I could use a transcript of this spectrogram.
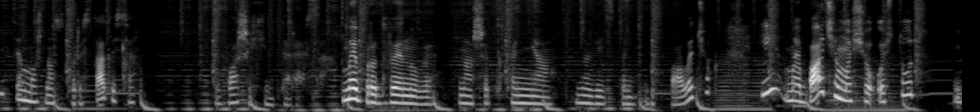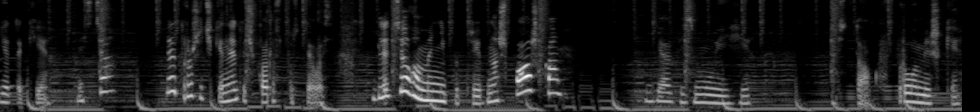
і цим можна скористатися у ваших інтересах. Ми продвинули наше ткання на відстань від паличок, і ми бачимо, що ось тут є такі місця, де трошечки ниточка розпустилась. Для цього мені потрібна шпажка. Я візьму її ось так в проміжки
